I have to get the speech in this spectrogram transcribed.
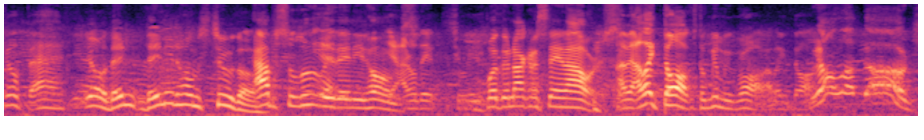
feel bad. Yo, they they need homes too, though. Absolutely, they need homes. yeah, I don't think. should we- But they're not gonna stay in ours. I mean, I like dogs. Don't get me wrong. I like dogs. We all love dogs.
